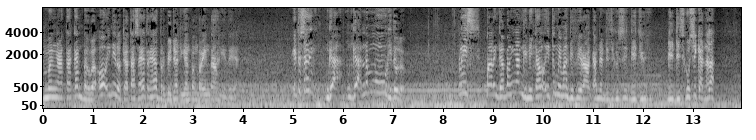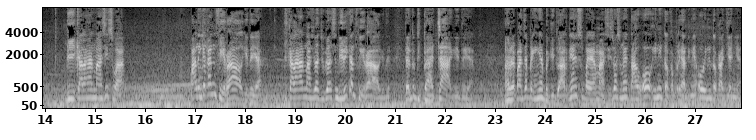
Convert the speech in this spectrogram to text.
mengatakan bahwa oh ini loh data saya ternyata berbeda dengan pemerintah gitu ya. Itu saya nggak nggak nemu gitu loh. Please paling gampangnya kan gini kalau itu memang diviralkan dan didiskusi, didiskusikan adalah di kalangan mahasiswa paling kan viral gitu ya. Di kalangan mahasiswa juga sendiri kan viral gitu dan itu dibaca gitu ya harapan saya pengennya begitu. Artinya supaya mahasiswa sebenarnya tahu oh ini toh keprihatinnya oh ini toh kajiannya.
